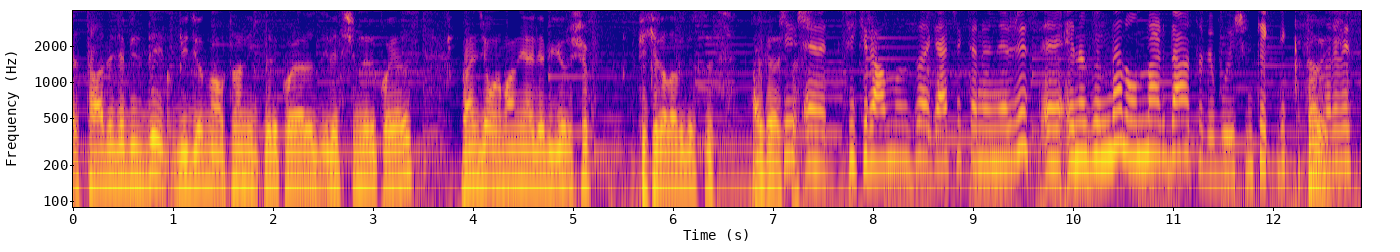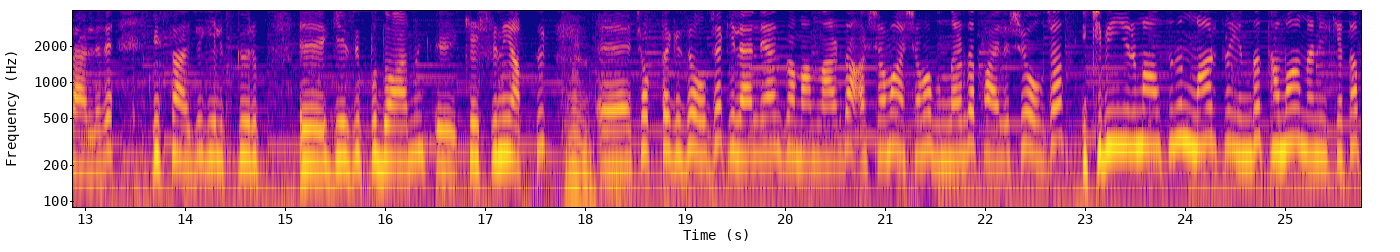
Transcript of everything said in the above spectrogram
E, sadece biz değil, videonun altına linkleri koyarız, iletişimleri koyarız. Bence Ormanya ile bir görüşüp fikir alabilirsiniz arkadaşlar. Evet fikir almanızı gerçekten öneririz. Ee, en azından onlar daha tabii bu işin teknik kısımları Tabii vesaireleri. Biz sadece gelip görüp e, gezip bu doğanın e, keşfini yaptık. E, çok da güzel olacak. İlerleyen zamanlarda aşama aşama bunları da paylaşıyor olacağız. 2026'nın Mart ayında tamamen ilk etap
